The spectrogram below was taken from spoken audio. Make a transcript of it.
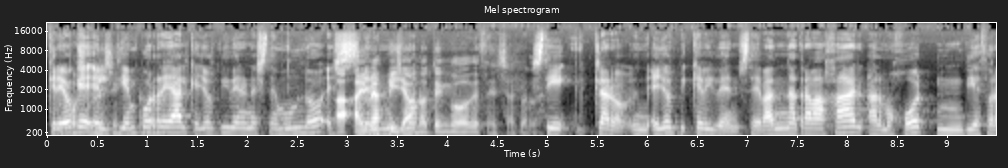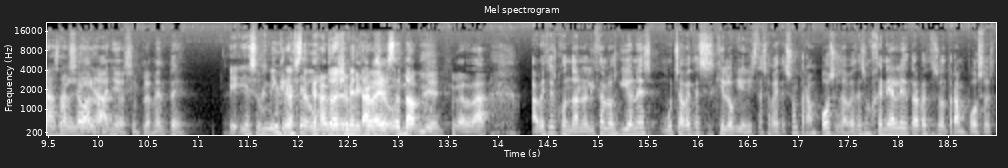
creo que el sí, tiempo real que ellos viven en este mundo es Ah, ahí me has mismo. pillado, no tengo defensas, ¿verdad? Sí, claro, ellos que viven, se van a trabajar a lo mejor mm, 10 horas Igual al se va al día. baño, simplemente. Y es un microsegundo Claro, un metaverso microsegundo, también. ¿Verdad? A veces cuando analizan los guiones, muchas veces es que los guionistas a veces son tramposos, a veces son geniales y otras veces son tramposos.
